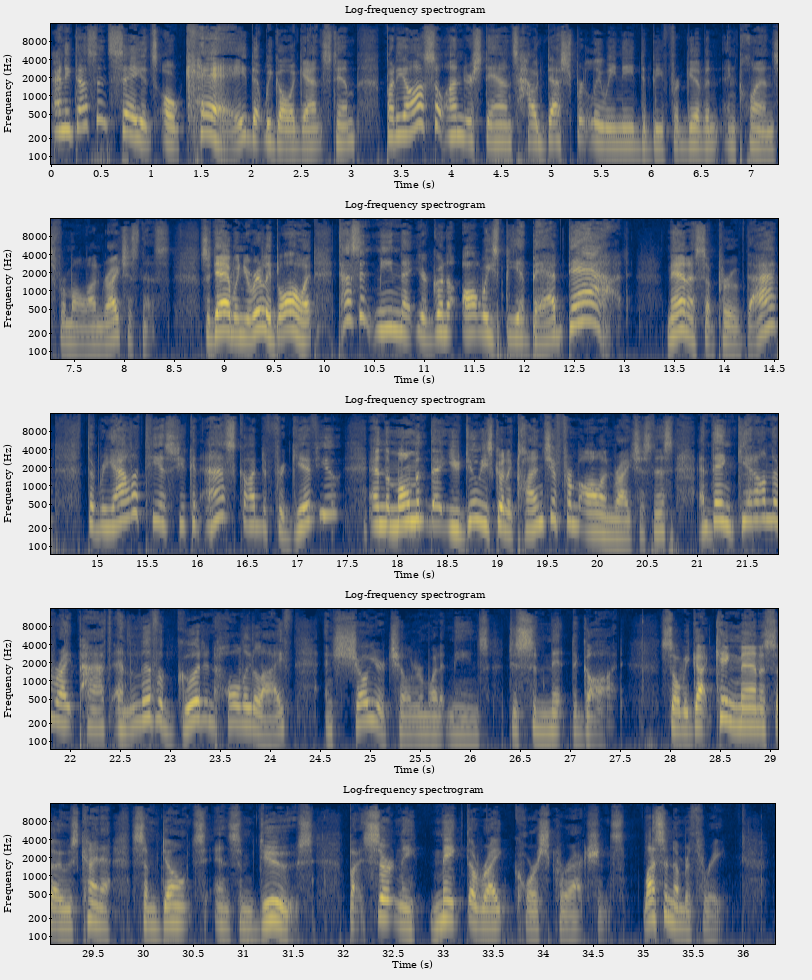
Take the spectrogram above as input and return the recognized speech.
And he doesn't say it's okay that we go against him, but he also understands how desperately we need to be forgiven and cleansed from all unrighteousness. So, Dad, when you really blow it, doesn't mean that you're going to always be a bad dad. Manasseh proved that. The reality is you can ask God to forgive you, and the moment that you do, He's going to cleanse you from all unrighteousness, and then get on the right path and live a good and holy life and show your children what it means to submit to God. So we got King Manasseh, who's kind of some don'ts and some do's, but certainly make the right course corrections. Lesson number three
